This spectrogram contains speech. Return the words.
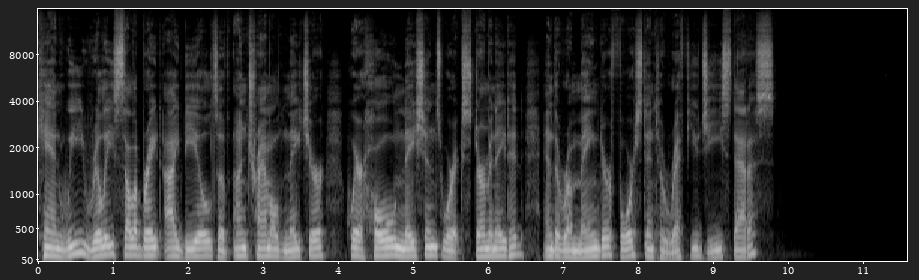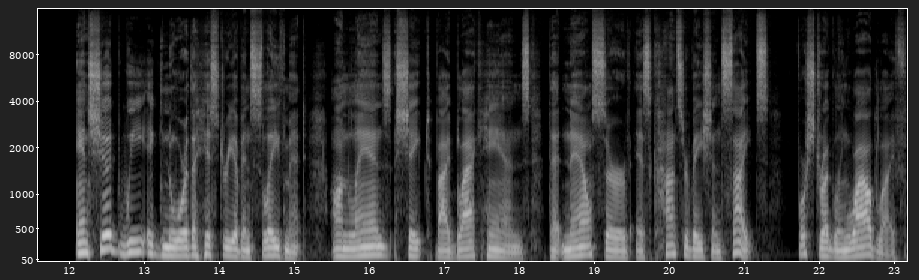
Can we really celebrate ideals of untrammeled nature where whole nations were exterminated and the remainder forced into refugee status? And should we ignore the history of enslavement on lands shaped by black hands that now serve as conservation sites for struggling wildlife?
